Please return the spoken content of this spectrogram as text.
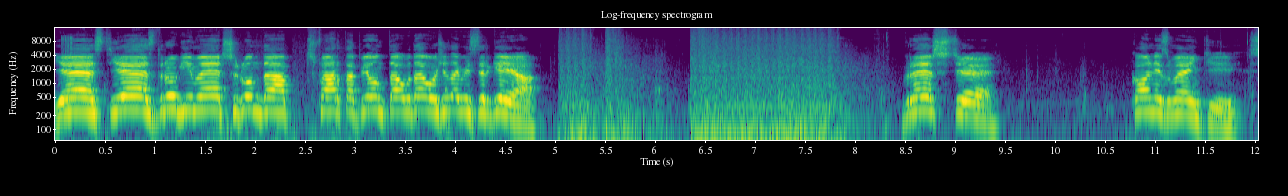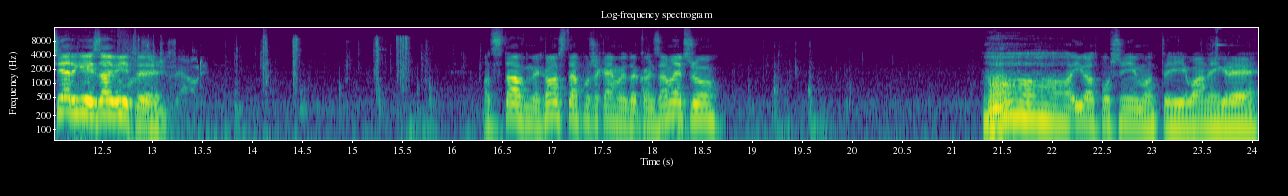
Jest, jest! Drugi mecz, runda czwarta, piąta, udało się zabić Sergeja! Wreszcie! Koniec męki! Is out. Odstawmy hosta, poczekajmy do końca meczu. O, I odpocznijmy od tej łanej gry.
